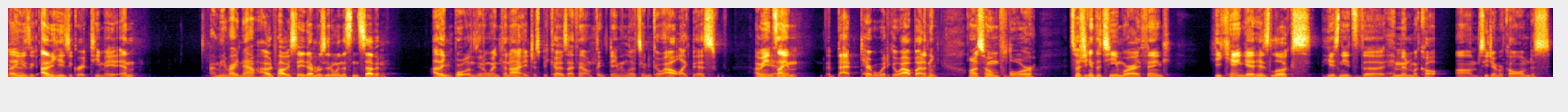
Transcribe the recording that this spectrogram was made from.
I think he's a, I think he's a great teammate, and I mean, right now, I would probably say Denver's gonna win this in seven. I think Portland's gonna win tonight, just because I th- don't think Damian Lillard's gonna go out like this. I mean, it's not a bad, terrible way to go out, but I think on his home floor, especially against a team where I think he can get his looks, he just needs the him and McCall, um, CJ McCollum just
